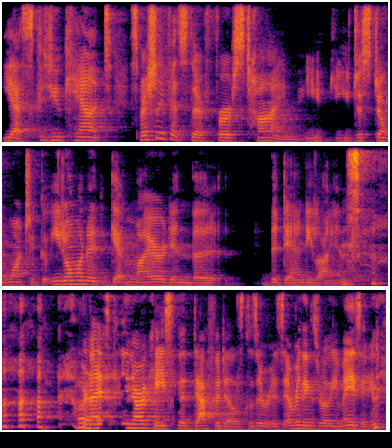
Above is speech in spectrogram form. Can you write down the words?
Yes, because you can't, especially if it's their first time. You you just don't want to go. You don't want to get mired in the the dandelions, or not in our case the daffodils, because everything's really amazing.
